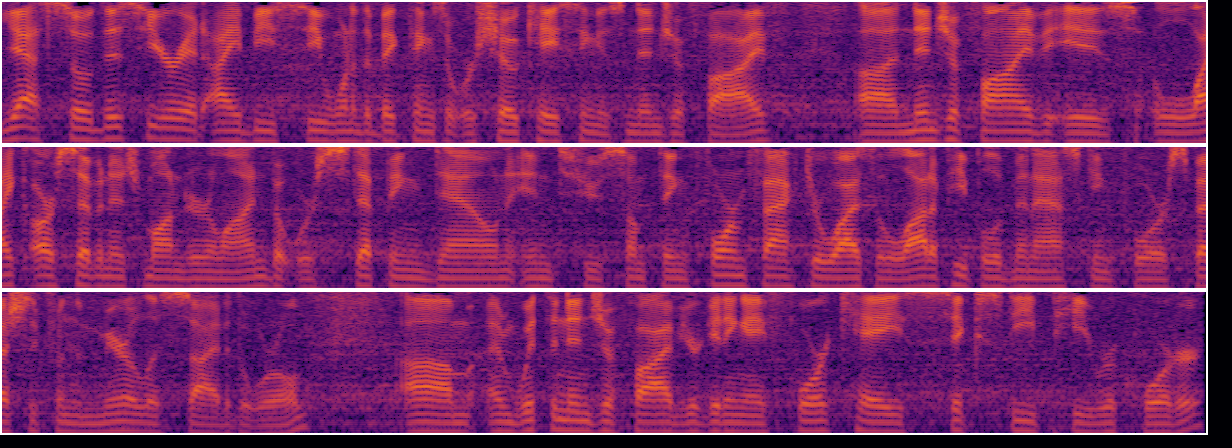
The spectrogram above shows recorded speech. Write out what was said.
Yes, so this year at IBC, one of the big things that we're showcasing is Ninja 5. Uh, Ninja 5 is like our 7 inch monitor line, but we're stepping down into something form factor wise that a lot of people have been asking for, especially from the mirrorless side of the world. Um, and with the Ninja 5, you're getting a 4K 60p recorder.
